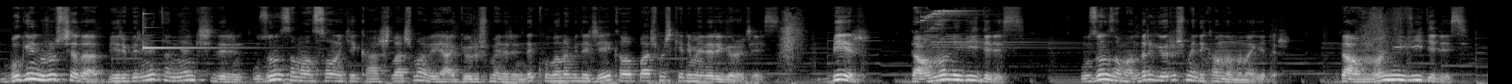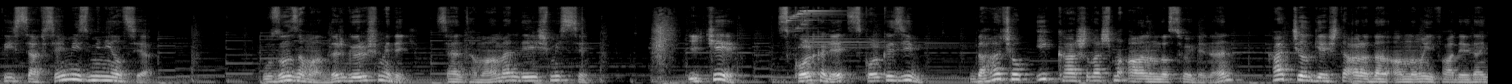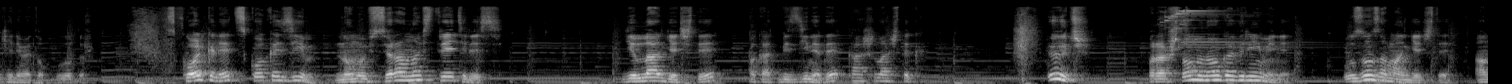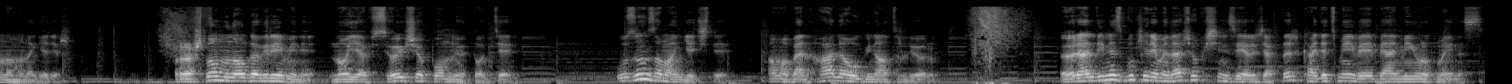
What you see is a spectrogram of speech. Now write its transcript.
Bugün Rusça'da birbirini tanıyan kişilerin uzun zaman sonraki karşılaşma veya görüşmelerinde kullanabileceği kalıplaşmış kelimeleri göreceğiz. 1. Давно не виделись. Uzun zamandır görüşmedik anlamına gelir. Давно не виделись. Ты совсем изменился. Uzun zamandır görüşmedik. Sen tamamen değişmişsin. 2. Сколько лет, сколько зим. Daha çok ilk karşılaşma anında söylenen, kaç yıl geçti aradan anlamı ifade eden kelime topluluğudur. Сколько лет, сколько зим, но мы все равно встретились. Yıllar geçti fakat biz yine de karşılaştık. 3. Прошло много времени. Uzun zaman geçti anlamına gelir. Прошло много времени, но я все еще помню тот день. Uzun zaman geçti ama ben hala o günü hatırlıyorum. Öğrendiğiniz bu kelimeler çok işinize yarayacaktır. Kaydetmeyi ve beğenmeyi unutmayınız.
